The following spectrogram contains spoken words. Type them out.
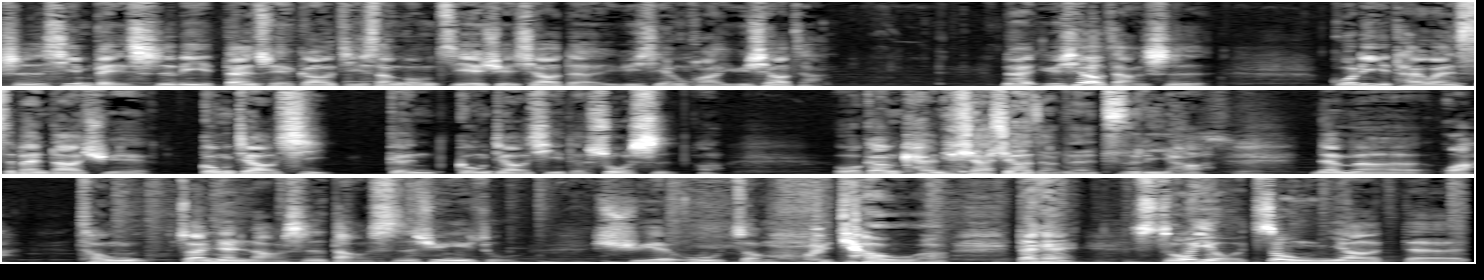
是新北市立淡水高级商工职业学校的于贤华于校长。那于校长是国立台湾师范大学公教系跟公教系的硕士啊。我刚看了一下校长的资历哈，那么哇，从专任老师、导师、训育组、学务总教务啊，大概所有重要的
